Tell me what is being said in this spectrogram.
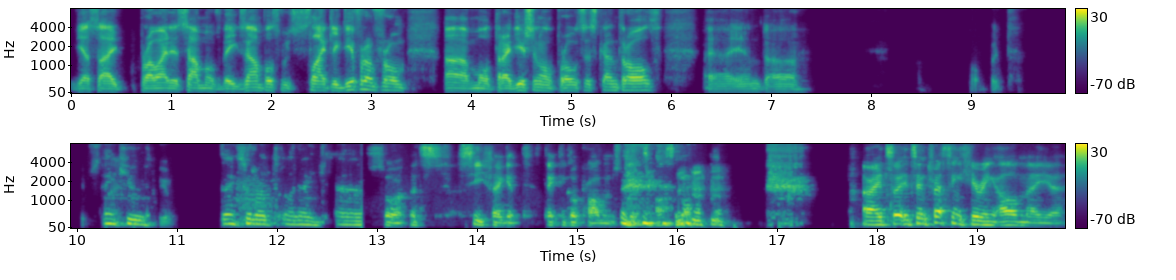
yes, I provided some of the examples, which slightly different from uh, more traditional process controls. Uh, and uh, hope it Thank you. you. Thanks a lot, Oleg. Uh, so let's see if I get technical problems. It's possible. all right. So it's interesting hearing all my uh,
